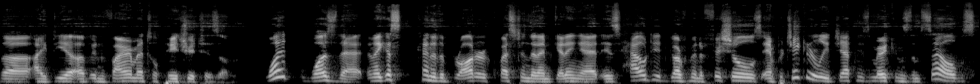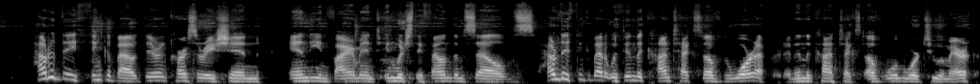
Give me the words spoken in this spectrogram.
the idea of environmental patriotism. What was that? And I guess kind of the broader question that I'm getting at is how did government officials, and particularly Japanese Americans themselves, how did they think about their incarceration and the environment in which they found themselves, how do they think about it within the context of the war effort and in the context of World War II America?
